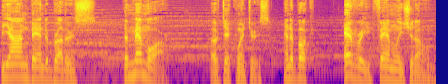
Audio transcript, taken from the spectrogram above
Beyond Band of Brothers, the memoir of Dick Winters, and a book every family should own.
